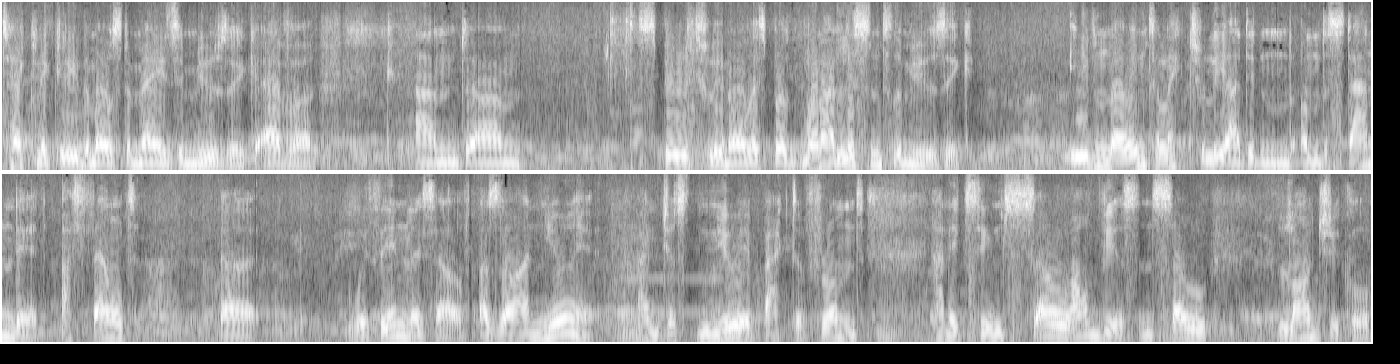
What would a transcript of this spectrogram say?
technically the most amazing music ever, and um, spiritually and all this, but when I listened to the music, even though intellectually I didn't understand it, I felt uh, within myself as though I knew it and just knew it back to front. And it seemed so obvious and so logical.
